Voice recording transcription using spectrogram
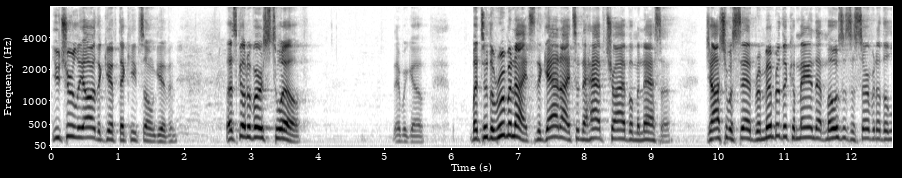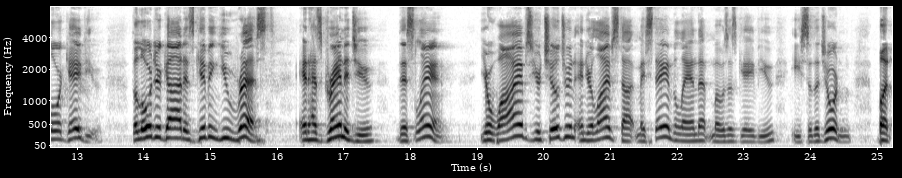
You truly are the gift that keeps on giving. Let's go to verse 12. There we go. But to the Reubenites, the Gadites, and the half tribe of Manasseh, Joshua said, Remember the command that Moses, the servant of the Lord, gave you. The Lord your God is giving you rest and has granted you this land. Your wives, your children, and your livestock may stay in the land that Moses gave you east of the Jordan. But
